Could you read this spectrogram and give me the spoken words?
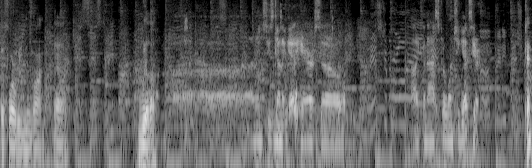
before we move on? Uh, Willow. Uh, I mean, she's gonna get here, so I can ask her when she gets here. Okay.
